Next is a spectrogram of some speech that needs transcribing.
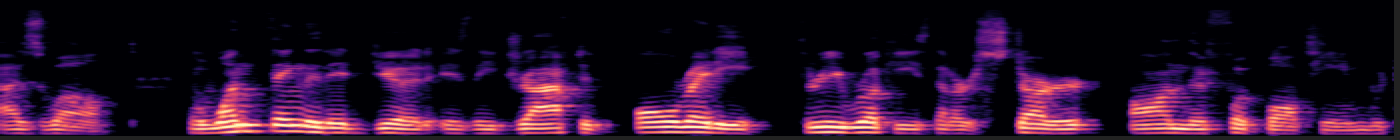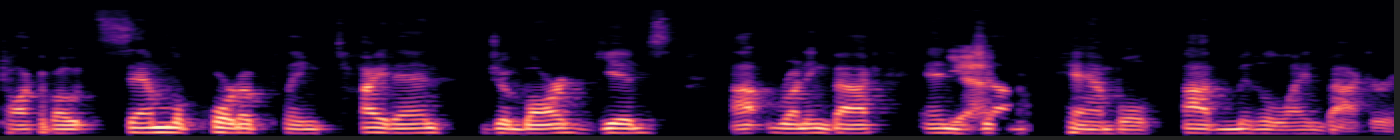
as well. The one thing they did good is they drafted already three rookies that are starter on their football team. We talk about Sam LaPorta playing tight end, Jahmyr Gibbs at running back, and Yeah. Jack Campbell at middle linebacker.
